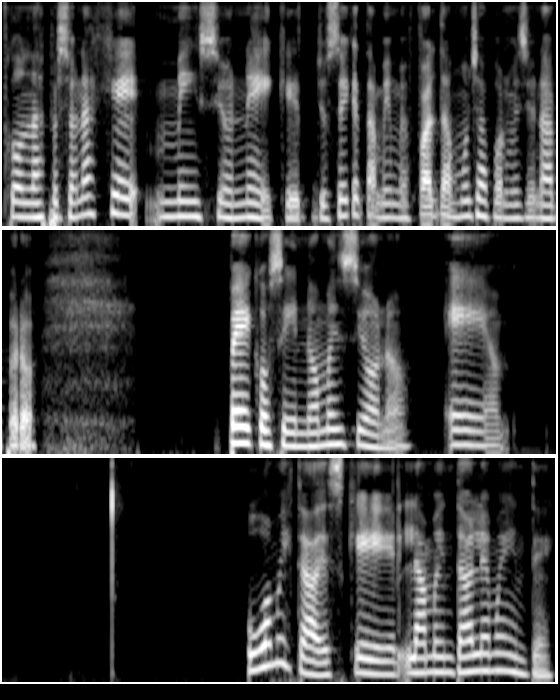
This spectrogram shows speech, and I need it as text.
con las personas que mencioné, que yo sé que también me faltan muchas por mencionar, pero peco si no menciono, eh, hubo amistades que lamentablemente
